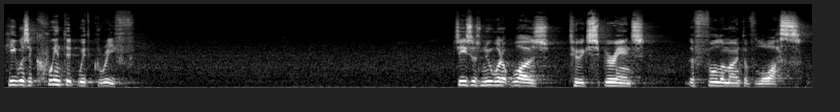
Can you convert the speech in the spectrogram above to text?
He was acquainted with grief. Jesus knew what it was to experience the full amount of loss.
